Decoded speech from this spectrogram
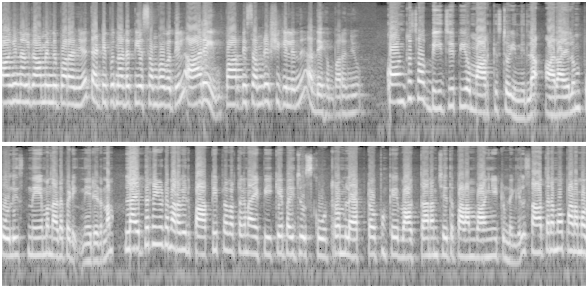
വാങ്ങി നൽകാമെന്ന് പറഞ്ഞ് തട്ടിപ്പ് നടത്തിയ സംഭവത്തിൽ ആരെയും പാർട്ടി സംരക്ഷിക്കില്ലെന്ന് അദ്ദേഹം പറഞ്ഞു. കോൺഗ്രസോ ബി ജെ പിയോ മാർക്കിസ്റ്റോ ഇന്നില്ല ആരായാലും പോലീസ് നിയമ നടപടി നേരിടണം. ലൈബ്രറിയുടെ മറവിൽ പാർട്ടി പ്രവർത്തകനായ പി കെ ബൈജു സ്കൂട്ടറും ലാപ്ടോപ്പും ഒക്കെ വാഗ്ദാനം ചെയ്ത് പണം വാങ്ങിയിട്ടുണ്ടെങ്കിൽ സാധനമോ പണമോ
